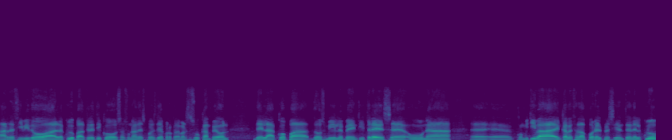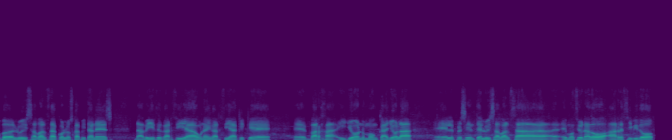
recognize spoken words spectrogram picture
ha recibido al Club Atlético Sasuna después de proclamarse subcampeón de la Copa 2023. Eh, una comitiva encabezada por el presidente del club, Luis Abalza, con los capitanes David García, Unai García, Quique Barja y John Moncayola. El presidente Luis Abalza, eh, emocionado, ha recibido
